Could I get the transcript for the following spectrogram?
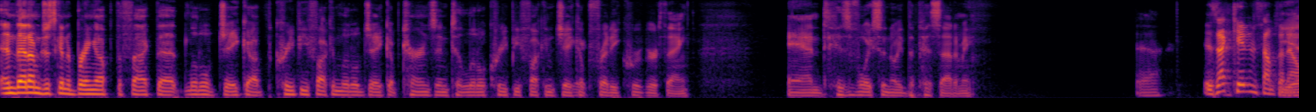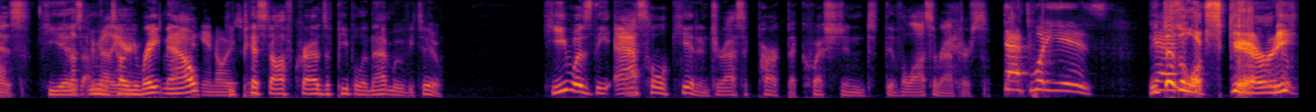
and then I'm just gonna bring up the fact that little Jacob, creepy fucking little Jacob, turns into little creepy fucking Jacob Freddy Krueger thing, and his voice annoyed the piss out of me. yeah. Is that kid in something he else? is. He He is. looked I'm gonna tell you right now. he He annoys me. pissed off crowds of people in that movie too. He was the asshole kid in Jurassic Park that questioned the Velociraptors. That's what he is. He Yeah. doesn't look scary. With the,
